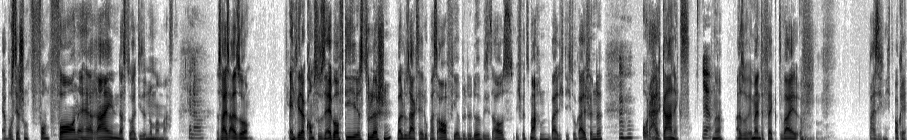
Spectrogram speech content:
er wusste ja schon von vornherein, dass du halt diese Nummer machst. Genau. Das heißt also, entweder kommst du selber auf die Idee, das zu löschen, weil du sagst, hey, du pass auf, hier, du, du, du, wie sieht's aus? Ich würde es machen, weil ich dich so geil finde. Mhm. Oder halt gar nichts. Ja. Ne? Also im Endeffekt, weil, weiß ich nicht. Okay.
